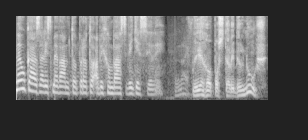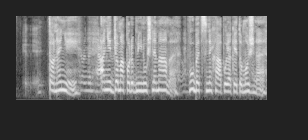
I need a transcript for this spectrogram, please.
Neukázali jsme vám to proto, abychom vás vyděsili. V jeho posteli byl nůž. To není. Ani doma podobný nůž nemáme. Vůbec nechápu, jak je to možné.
